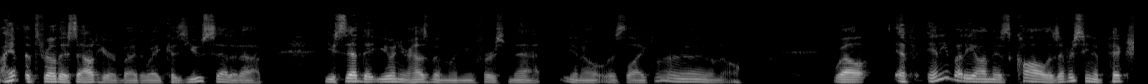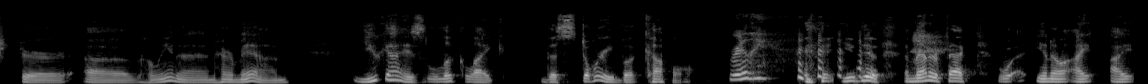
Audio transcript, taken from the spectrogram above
I have to throw this out here, by the way, because you set it up. You said that you and your husband, when you first met, you know, it was like, eh, I don't know, well, if anybody on this call has ever seen a picture of Helena and her man, you guys look like the storybook couple. Really? you do. A matter of fact, you know, I I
